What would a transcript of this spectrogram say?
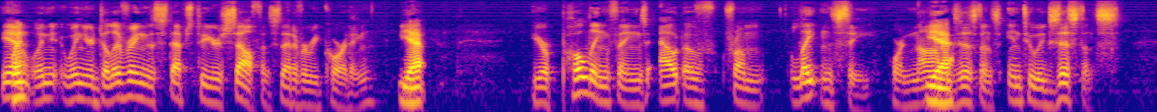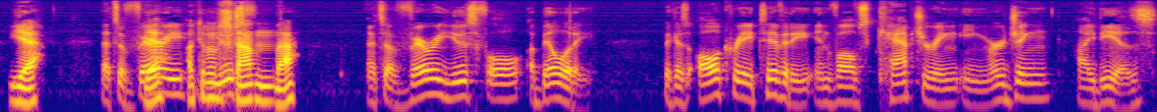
Yeah, When- when, you, when you're delivering the steps to yourself instead of a recording, Yeah. you're pulling things out of from latency or non-existence into existence. Yeah. That's a very yeah. I can useful- understand that. That's a very useful ability because all creativity involves capturing emerging ideas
